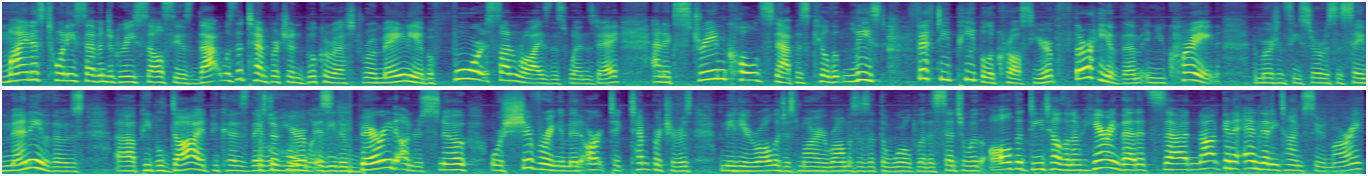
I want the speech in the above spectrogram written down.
minus 27 degrees Celsius. That was the temperature in Bucharest, Romania before sunrise this Wednesday. An extreme cold snap has killed at least 50 people across Europe, 30 of them in Ukraine. Emergency services say many of those uh, people died because they most of homeless. Europe is either buried under snow or shivering amid Arctic temperatures. Meteorologist Mari Ramos is at the World Weather Center with all the details, and I'm hearing that it's uh, not going to end anytime soon, Mari.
